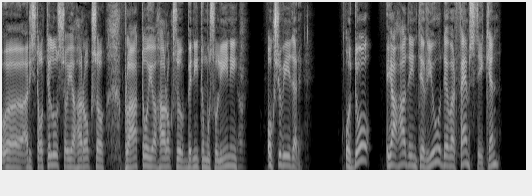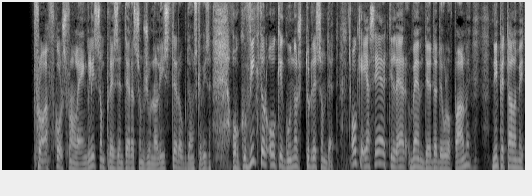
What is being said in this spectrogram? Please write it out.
eh, Aristoteles och jag har också Plato och jag har också Benito Mussolini och så vidare. Och då jag hade intervju, det var fem stycken, från, of course från Langley som presenteras som journalister och de ska visa. Och Viktor Åke Gunnars trodde som det. Okej, jag säger till er vem dödade Olof Palme. Ni betalar mig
